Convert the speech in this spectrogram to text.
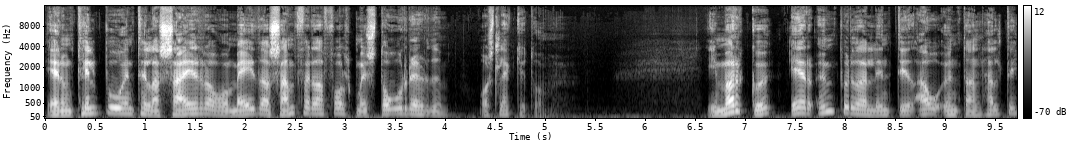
Erum tilbúin til að særa og meiða samferðafólk með stórerðum og sleggjutómum. Í mörgu er umburðarlindið á undanhaldi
